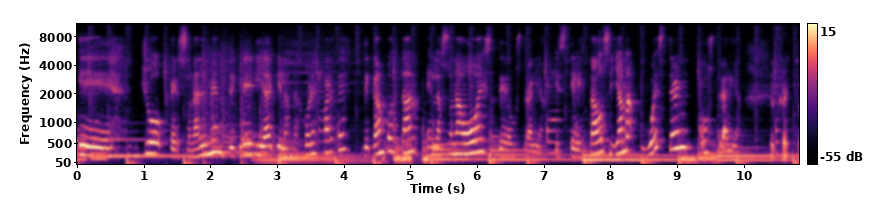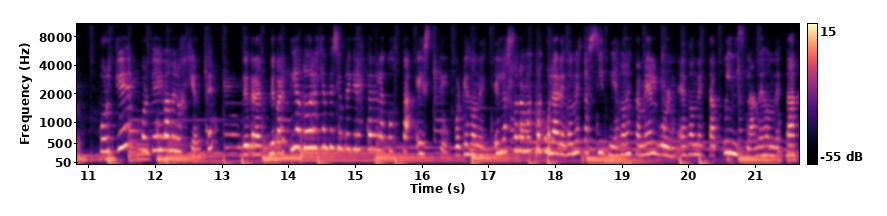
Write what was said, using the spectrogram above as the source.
eh, yo personalmente creería que las mejores partes de campo están en la zona oeste de Australia, que es el estado se llama Western Australia. Perfecto. ¿Por qué? Porque ahí va menos gente. De, partida toda la gente siempre quiere estar en la costa este, porque es donde es la zona más popular, es donde está Sydney, es donde está Melbourne, es donde está Queensland, es donde está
